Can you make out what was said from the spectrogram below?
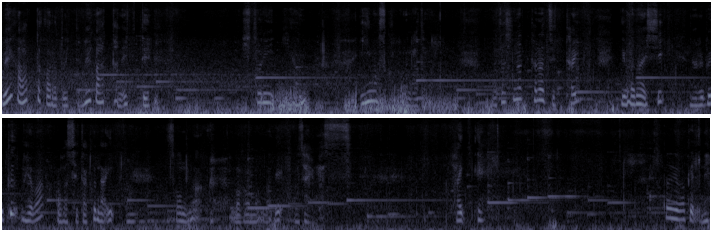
目があったからといって目があったねって人に言う？言いますかあなたも私だったら絶対言わないしなるべく目は合わせたくない。そんなわがままでございます。はい。というわけでね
